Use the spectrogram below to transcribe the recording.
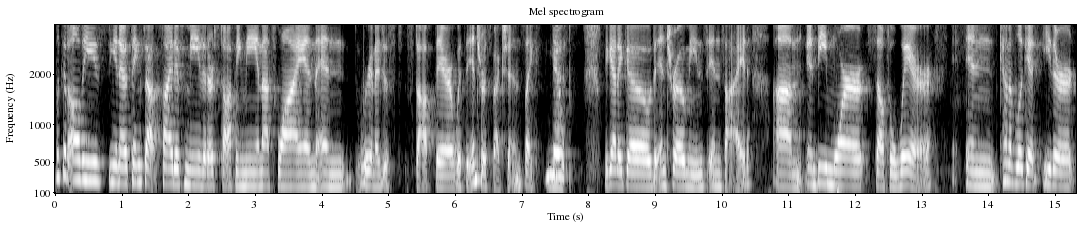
look at all these, you know, things outside of me that are stopping me. And that's why. And, and we're to just stop there with the introspection. It's like, Nope. Yes. We got to go. The intro means inside um, and be more self aware and kind of look at either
